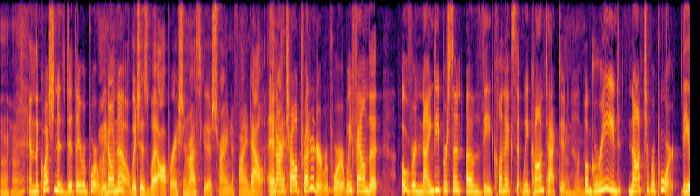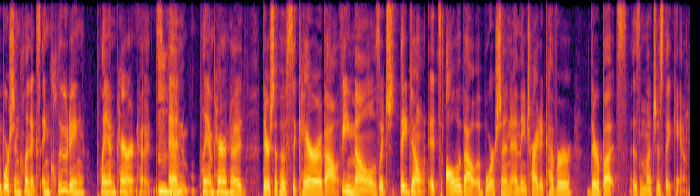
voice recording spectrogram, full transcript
Mm-hmm. And the question is, did they report? We don't mm-hmm. know. Which is what Operation Rescue is trying to find out. And In our I- child predator report, we found that over 90% of the clinics that we contacted mm-hmm. agreed not to report. The abortion clinics, including Planned Parenthoods. Mm-hmm. And Planned Parenthood they're supposed to care about females, which they don't. It's all about abortion and they try to cover their butts as much as they can.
